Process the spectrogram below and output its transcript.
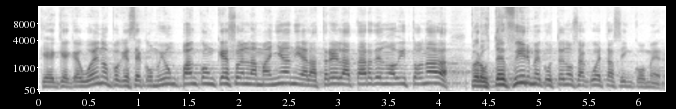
Que, bueno, porque se comió un pan con queso en la mañana y a las 3 de la tarde no ha visto nada. Pero usted firme que usted no se acuesta sin comer.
